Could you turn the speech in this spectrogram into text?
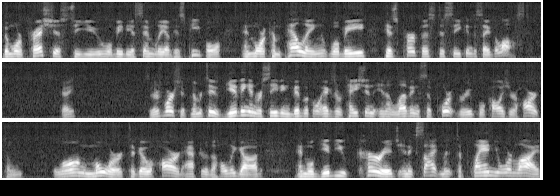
the more precious to you will be the assembly of His people, and more compelling will be his purpose to seek and to save the lost. Okay? There's worship. Number two, giving and receiving biblical exhortation in a loving support group will cause your heart to long more to go hard after the Holy God and will give you courage and excitement to plan your life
